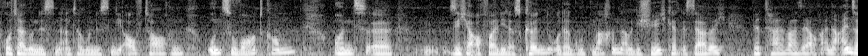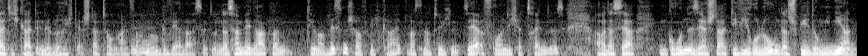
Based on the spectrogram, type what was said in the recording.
Protagonisten, Antagonisten, die auftauchen und zu Wort kommen. Und äh, sicher auch, weil die das können oder gut machen. Aber die Schwierigkeit ist dadurch, wird teilweise auch eine Einseitigkeit in der Berichterstattung einfach mhm. nur gewährleistet. Und das haben wir gerade beim Thema Wissenschaftlichkeit, was natürlich ein sehr erfreulicher Trend ist, aber dass ja im Grunde sehr stark die Virologen das Spiel dominieren.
